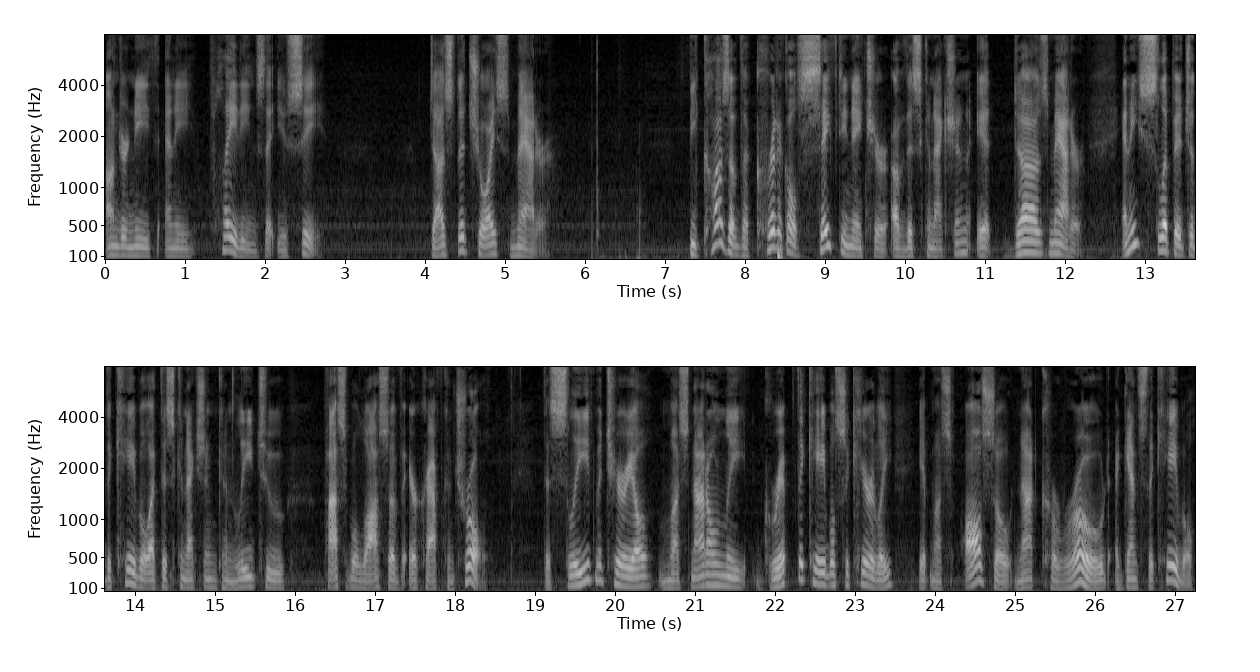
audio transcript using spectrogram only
underneath any platings that you see. Does the choice matter? Because of the critical safety nature of this connection, it does matter. Any slippage of the cable at this connection can lead to possible loss of aircraft control. The sleeve material must not only grip the cable securely, it must also not corrode against the cable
